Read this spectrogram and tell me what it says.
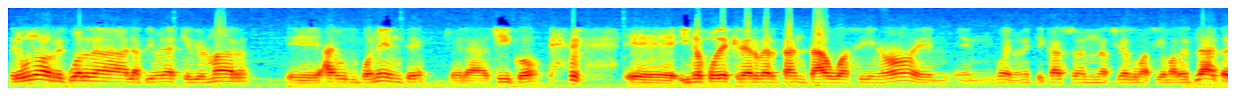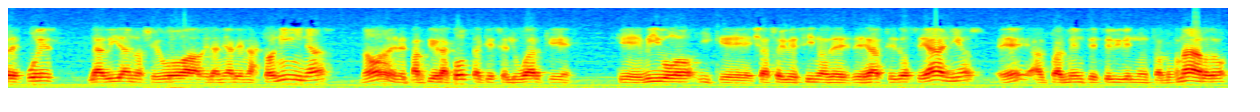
pero uno recuerda la primera vez que vio el mar, eh, algo imponente, yo era chico, eh, y no podés creer ver tanta agua así, ¿no? En, bueno, en este caso en una ciudad como ha sido Mar del Plata, después la vida nos llevó a veranear en las Toninas, ¿no? En el Partido de la Costa, que es el lugar que que vivo y que ya soy vecino desde hace 12 años, ¿eh? actualmente estoy viviendo en San Bernardo,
